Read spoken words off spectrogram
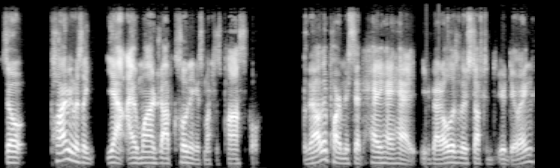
So part of me was like, yeah, I want to drop clothing as much as possible. But the other part of me said, hey, hey, hey, you've got all this other stuff to, you're doing.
